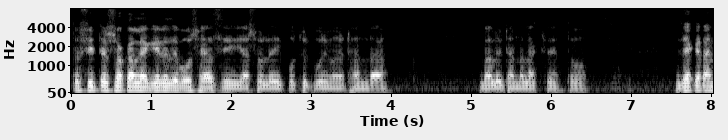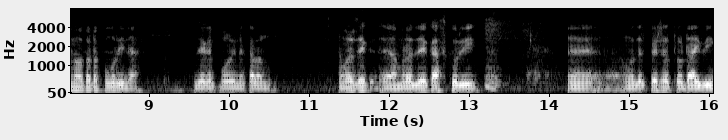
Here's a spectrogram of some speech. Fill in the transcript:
তো শীতের সকালে গ্যারেজে বসে আছি আসলে প্রচুর পরিমাণে ঠান্ডা। ভালোই ঠান্ডা লাগছে, তো জ্যাকেট আমি অতটা পরি না। জ্যাকেট পরি না, কারণ আমরা যে আমরা যে কাজ করি আমাদের পেশা তো ড্রাইভিং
